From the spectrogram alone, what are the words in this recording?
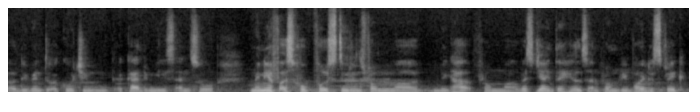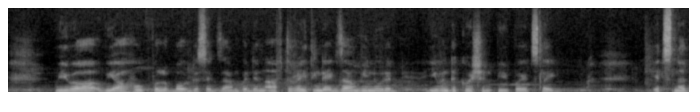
uh, they went to a coaching academies and so many of us hopeful students from uh, Megha, from uh, west Jaintia hills and from Ribhoi district we were we are hopeful about this exam. But then after writing the exam we know that even the question paper it's like it's not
